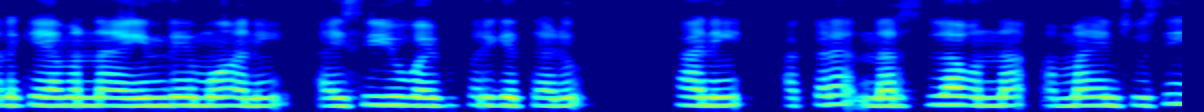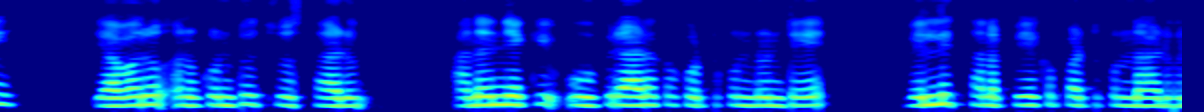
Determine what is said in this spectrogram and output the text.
తనకి ఏమన్నా అయిందేమో అని ఐసీయూ వైపు పరిగెత్తాడు. కానీ అక్కడ నర్సులా ఉన్న అమ్మాయిని చూసి ఎవరు అనుకుంటూ చూస్తాడు. అనన్యకి ఊపిరి ఆడక కొట్టుకుంటుంటే వెళ్ళి తన పీక పట్టుకున్నాడు.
